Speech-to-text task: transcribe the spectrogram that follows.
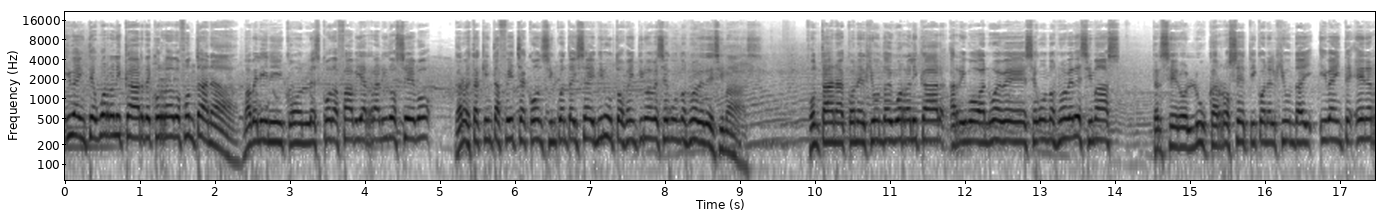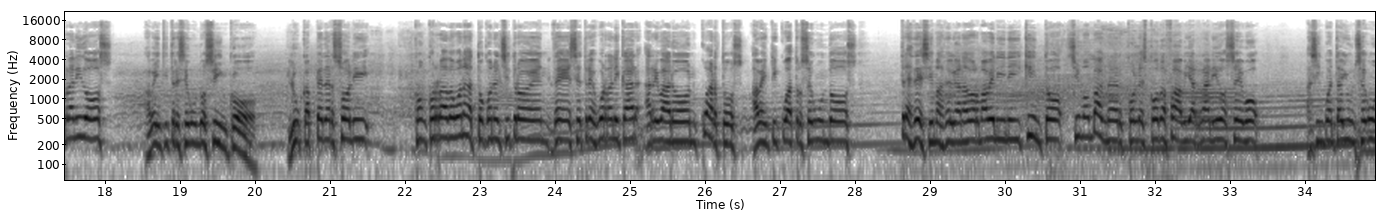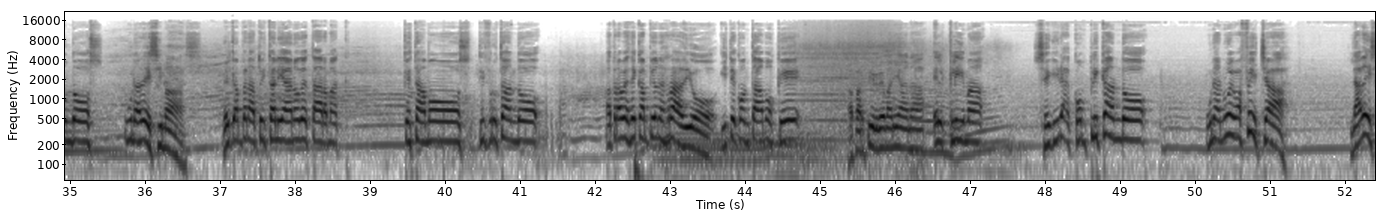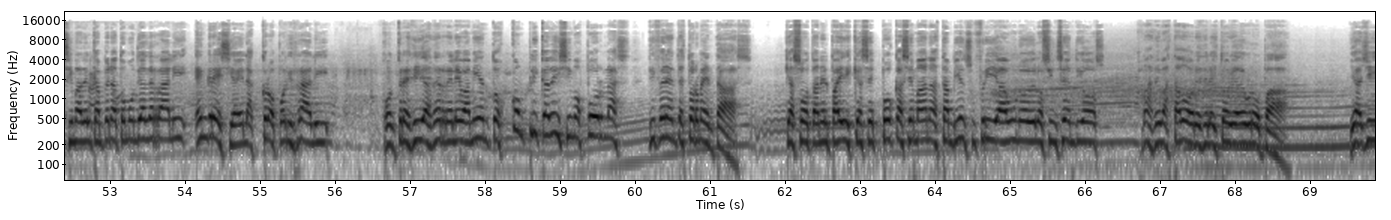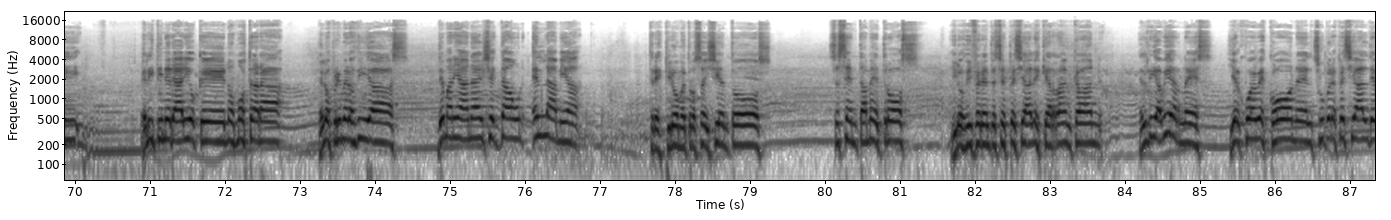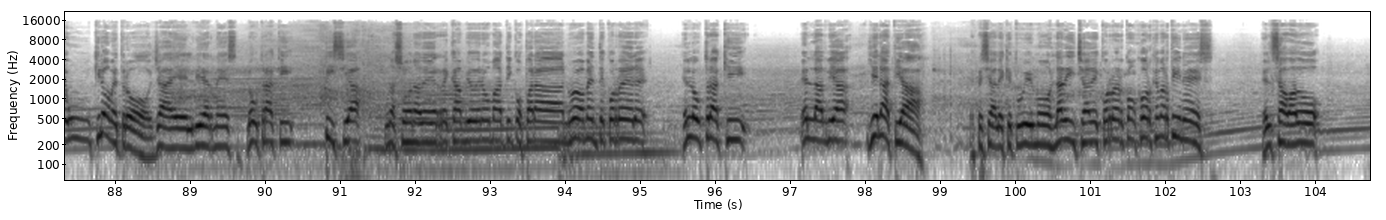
i20 Rally Car de Corrado Fontana. Mabellini con la Skoda Fabia Rally 2 Evo ganó esta quinta fecha con 56 minutos, 29 segundos, 9 décimas. Fontana con el Hyundai Rally Car arribó a 9 segundos, 9 décimas. Tercero, Luca Rossetti con el Hyundai i20 N Rally 2 a 23 segundos 5. Luca Pedersoli con Corrado Bonato con el Citroën DS3 World arribaron cuartos a 24 segundos. Tres décimas del ganador Mavellini y quinto Simon Wagner con la Skoda Fabia Rally 2 Evo a 51 segundos, una décimas. El campeonato italiano de Tarmac que estamos disfrutando a través de Campeones Radio y te contamos que a partir de mañana el clima seguirá complicando una nueva fecha la décima del Campeonato Mundial de Rally en Grecia, el Acrópolis Rally, con tres días de relevamientos complicadísimos por las diferentes tormentas que azotan el país que hace pocas semanas también sufría uno de los incendios más devastadores de la historia de Europa. Y allí el itinerario que nos mostrará en los primeros días de mañana el shakedown en Lamia. 3 kilómetros 660 metros y los diferentes especiales que arrancan el día viernes y el jueves con el super especial de un kilómetro. Ya el viernes, Low Tracky, Picia, una zona de recambio de neumáticos para nuevamente correr en Low Tracky, en Latvia y el Atia. Especiales que tuvimos la dicha de correr con Jorge Martínez. El sábado,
